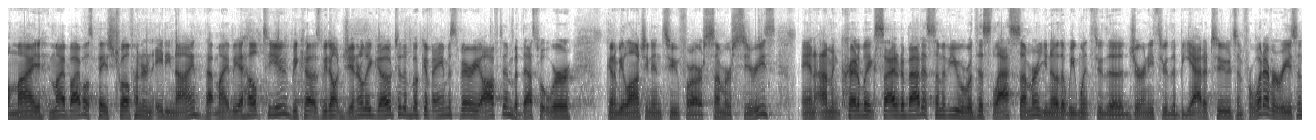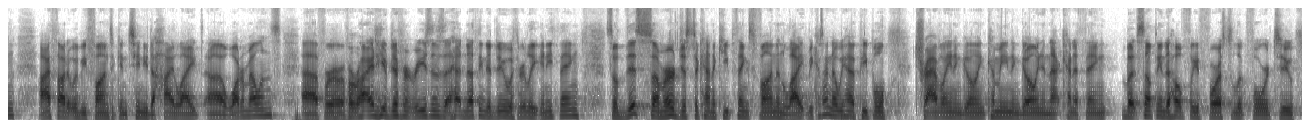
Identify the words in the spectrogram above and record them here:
on my in my Bible, it's page 1289. That might be a help to you because we don't generally go to the book of Amos very often, but that's what we're going to be launching into for our summer series. And I'm incredibly excited about it. Some of you were with this last summer. You know that we went through the journey through the Beatitudes. And for whatever reason, I thought it would be fun to continue to highlight uh, watermelons uh, for a variety of different reasons that had nothing to do with really anything. So this summer, just to kind of keep things fun and light, because I know we have people traveling and going, coming and going, and that kind of thing, but something to hopefully for us to look forward to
